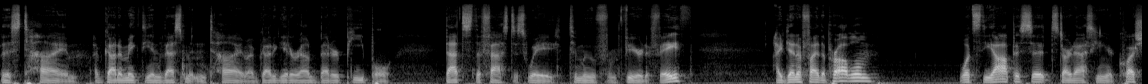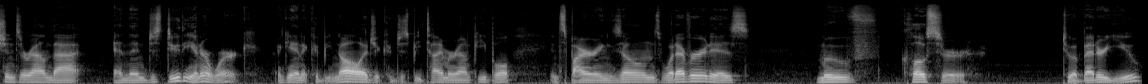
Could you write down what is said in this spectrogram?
this time. I've got to make the investment in time. I've got to get around better people. That's the fastest way to move from fear to faith. Identify the problem. What's the opposite? Start asking your questions around that and then just do the inner work. Again, it could be knowledge, it could just be time around people, inspiring zones, whatever it is. Move closer to a better you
